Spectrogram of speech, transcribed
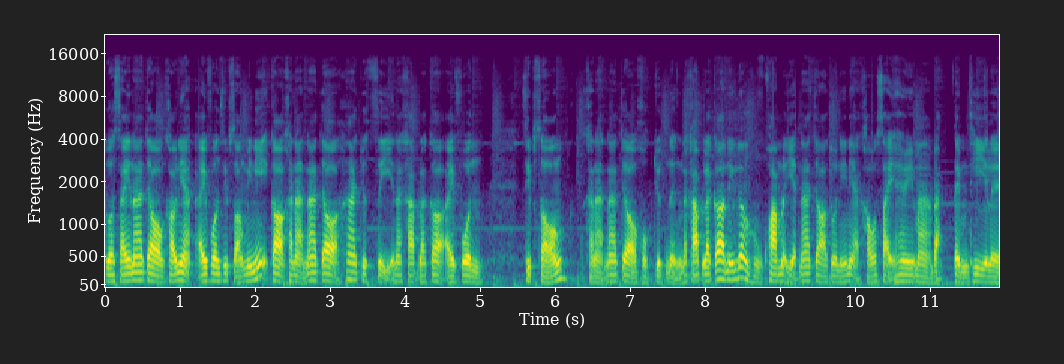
ตัวไซส์หน้าจอของเขาเนี่ย iPhone 12 mini ก็ขนาดหน้าจอ 5.4 นะครับ แล้วก็ iPhone 12 ขนาดหน้าจอ 6.1 นะครับ แล้วก็ในเรื่องของความละเอียดหน้าจอตัวนี้เนี่ยเขาใส่ให้มาแบบเต็มที่เลย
